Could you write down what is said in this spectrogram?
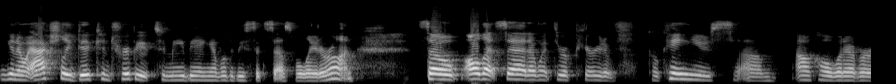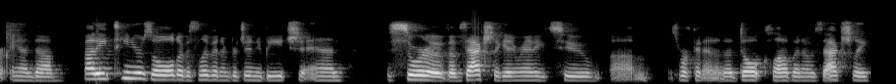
you know, actually did contribute to me being able to be successful later on. So, all that said, I went through a period of cocaine use, um, alcohol, whatever, and um, about 18 years old, I was living in Virginia Beach and sort of, I was actually getting ready to um, was working at an adult club and I was actually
